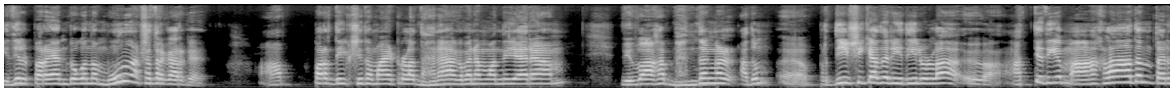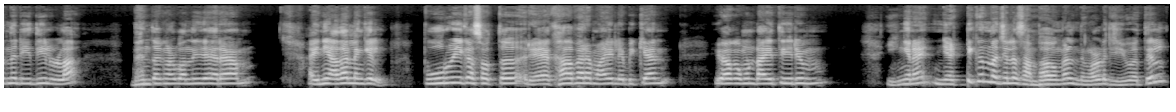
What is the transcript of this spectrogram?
ഇതിൽ പറയാൻ പോകുന്ന മൂന്ന് നക്ഷത്രക്കാർക്ക് അപ്രതീക്ഷിതമായിട്ടുള്ള ധനാഗമനം വന്നു ചേരാം. വിവാഹ ബന്ധങ്ങൾ അതും പ്രതീക്ഷിക്കാത്ത രീതിയിലുള്ള അത്യധികം ആഹ്ലാദം തരുന്ന രീതിയിലുള്ള ബന്ധങ്ങൾ വന്നു ചേരാം. ഇനി അതല്ലെങ്കിൽ പൂർവിക സ്വത്ത് രേഖാപരമായി ലഭിക്കാൻ യോഗമുണ്ടായിത്തീരും. ഇങ്ങനെ ഞെട്ടിക്കുന്ന ചില സംഭവങ്ങൾ നിങ്ങളുടെ ജീവിതത്തിൽ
